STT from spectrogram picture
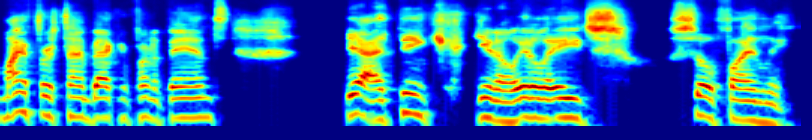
my first time back in front of fans. Yeah, I think you know it'll age so finely.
